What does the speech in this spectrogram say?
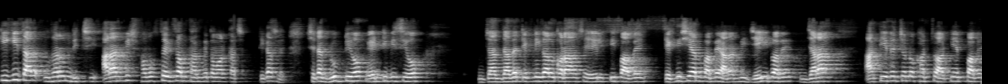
কি কি তার উদাহরণ দিচ্ছি? আরআরবি সমস্ত এক্সাম থাকবে তোমার কাছে, ঠিক আছে? সেটা গ্রুপ ডি হোক এনটিপিসি হোক যাদের টেকনিক্যাল করা আছে এলপি পাবে টেকনিশিয়ান পাবে আর আরআরবি জেই পাবে, যারা আরপিএফ এর জন্য খাটছো আরপিএফ পাবে।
